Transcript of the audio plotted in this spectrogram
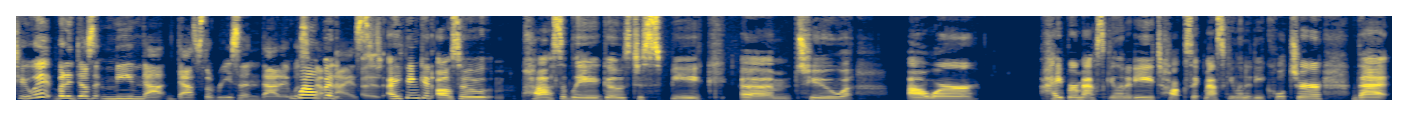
to it but it doesn't mean that that's the reason that it was well, feminized but uh, I think it also possibly goes to speak um, to our hyper masculinity, toxic masculinity culture that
